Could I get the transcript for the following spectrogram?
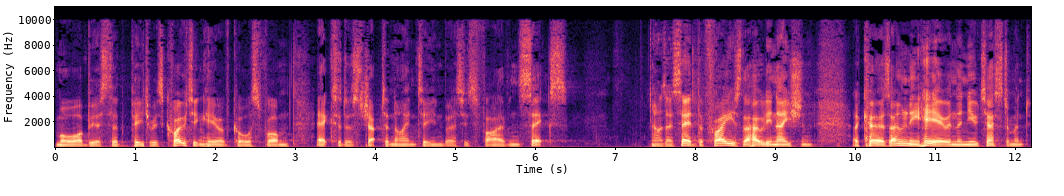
more obvious that Peter is quoting here, of course, from Exodus chapter 19, verses 5 and 6. Now, as I said, the phrase the holy nation occurs only here in the New Testament,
